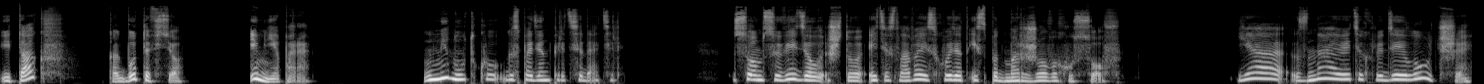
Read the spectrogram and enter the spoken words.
И так, как будто все. И мне пора. Минутку, господин председатель. Сомс увидел, что эти слова исходят из-под моржовых усов. Я знаю этих людей лучше,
